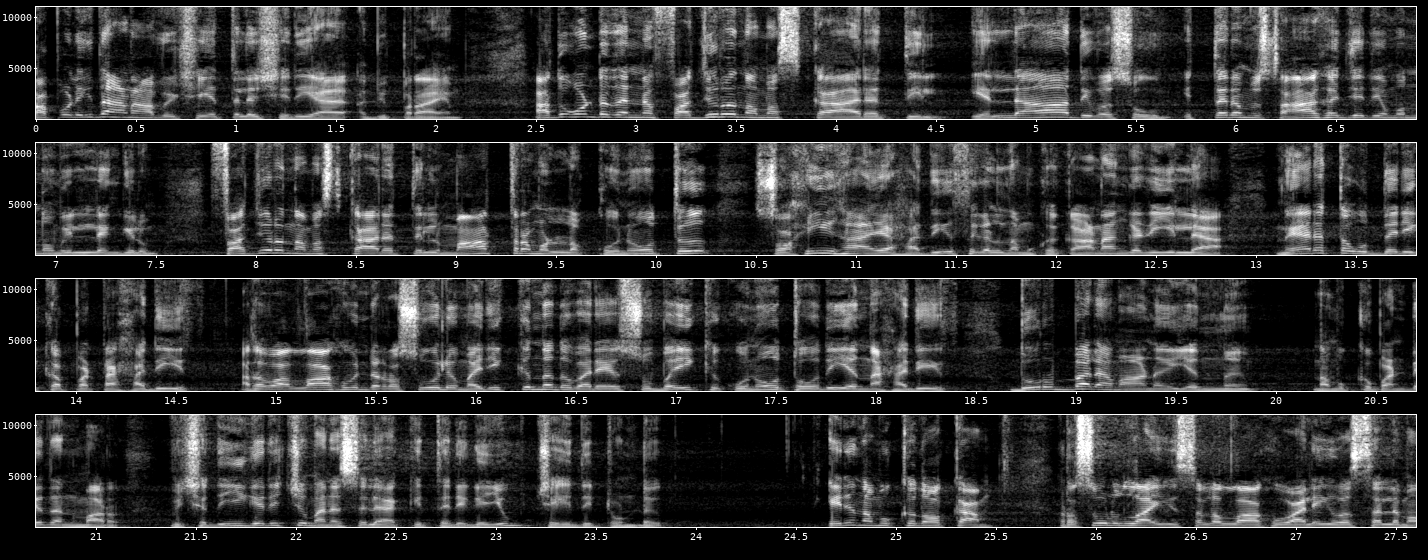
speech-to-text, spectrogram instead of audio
അപ്പോൾ ഇതാണ് ആ വിഷയത്തിലെ ശരിയായ അഭിപ്രായം. അതുകൊണ്ട് തന്നെ ഫജ്ർ നമസ്കാരത്തിൽ എല്ലാ ദിവസവും ഇത്തരം സാഹചര്യമൊന്നുമില്ലെങ്കിലും ഫജ്ർ നമസ്കാരത്തിൽ മാത്രമുള്ള കുനൂത്ത് സ്വഹീഹായ ഹദീസുകൾ നമുക്ക് കാണാൻ കഴിയില്ല. നേരത്തെ ഉദ്ധരിക്കപ്പെട്ട ഹദീസ് അഥവാ അള്ളാഹുവിന്റെ റസൂൽ മരിക്കുന്നത് വരെ സുബൈക്ക് കുനൂത്തോതി എന്ന ഹദീസ് ദുർബലമാണ് എന്ന് നമുക്ക് പണ്ഡിതന്മാർ വിശദീകരിച്ച് മനസ്സിലാക്കി തരികയും ചെയ്തിട്ടുണ്ട്. ഇനി നമുക്ക് നോക്കാം. റസൂലുള്ളാഹി സ്വല്ലല്ലാഹു അലൈ വസ്ലമ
